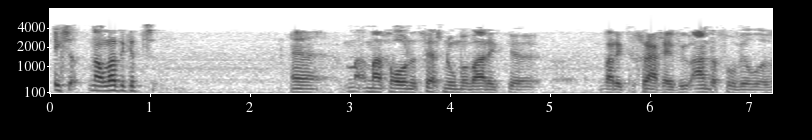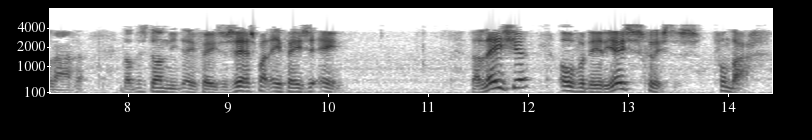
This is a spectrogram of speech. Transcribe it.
Ik, nou, laat ik het. Uh, maar, gewoon het vers noemen waar ik, uh, waar ik graag even uw aandacht voor wil vragen. Dat is dan niet Efeze 6, maar Efeze 1. Daar lees je over de Heer Jezus Christus vandaag.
